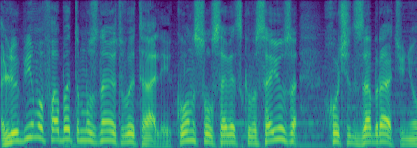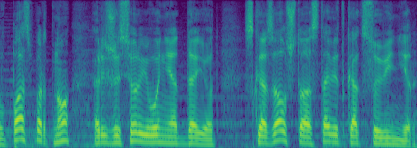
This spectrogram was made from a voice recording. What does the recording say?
Любимов об этом узнает в Италии. Консул Советского Союза хочет забрать у него паспорт, но режиссер его не отдает. Сказал, что оставит как сувенир.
